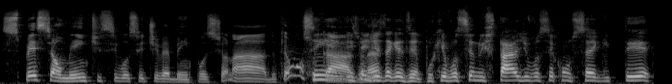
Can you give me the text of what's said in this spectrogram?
especialmente se você estiver bem posicionado, que é o nosso Sim, caso, entendi né? que você quer dizer. Porque você no estádio você consegue ter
